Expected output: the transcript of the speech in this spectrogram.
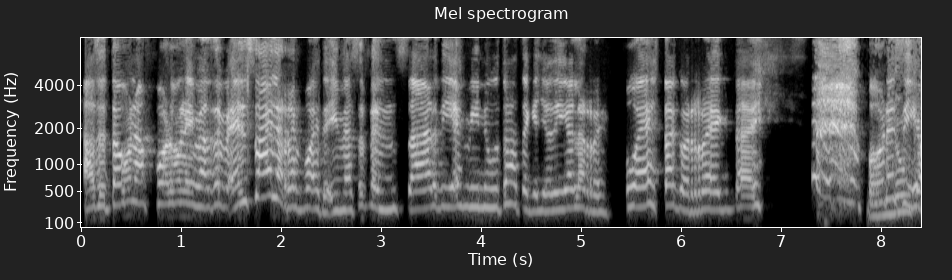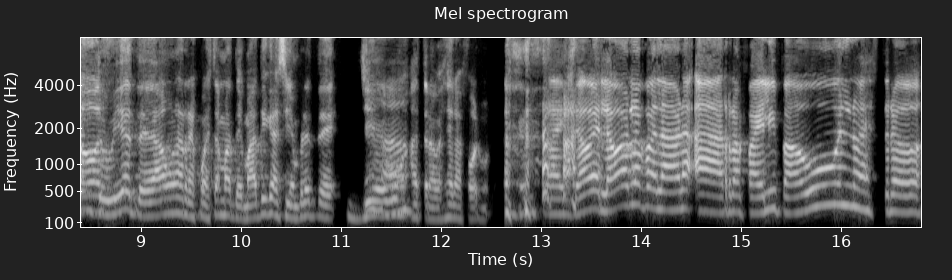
hace toda una fórmula y me hace, él sabe la respuesta y me hace pensar 10 minutos hasta que yo diga la respuesta correcta. pobres Nunca en hijos. tu vida te da una respuesta matemática, siempre te llevo Ajá. a través de la fórmula. Exacto. A ver, le voy a dar la palabra a Rafael y Paul, nuestro,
